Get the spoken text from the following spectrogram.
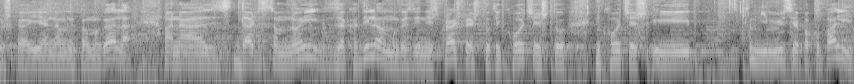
Девушка, и она мне помогала. Она даже со мной заходила в магазин и спрашивала, что ты хочешь, что не хочешь. И мы все покупали.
